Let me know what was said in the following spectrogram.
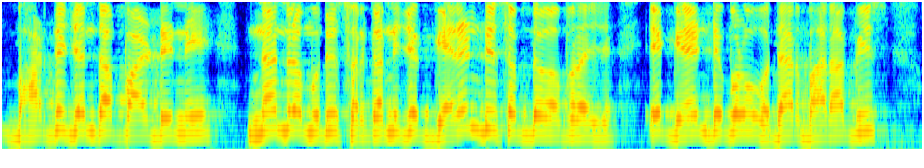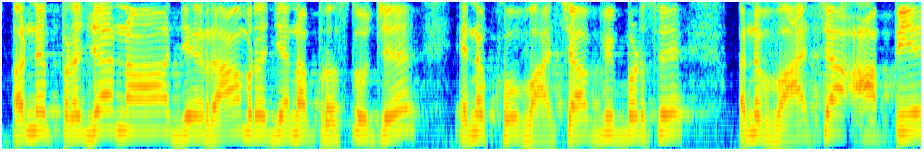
ભારતીય જનતા પાર્ટીની નરેન્દ્ર મોદી સરકારની જે ગેરંટી શબ્દ વપરાય છે, એ ગેરંટી પર હું વધારે ભાર આપીશ અને પ્રજાના જે રામ રજાના પ્રશ્નો છે, એને ખૂબ વાચા આપવી પડશે અને વાચા આપીએ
